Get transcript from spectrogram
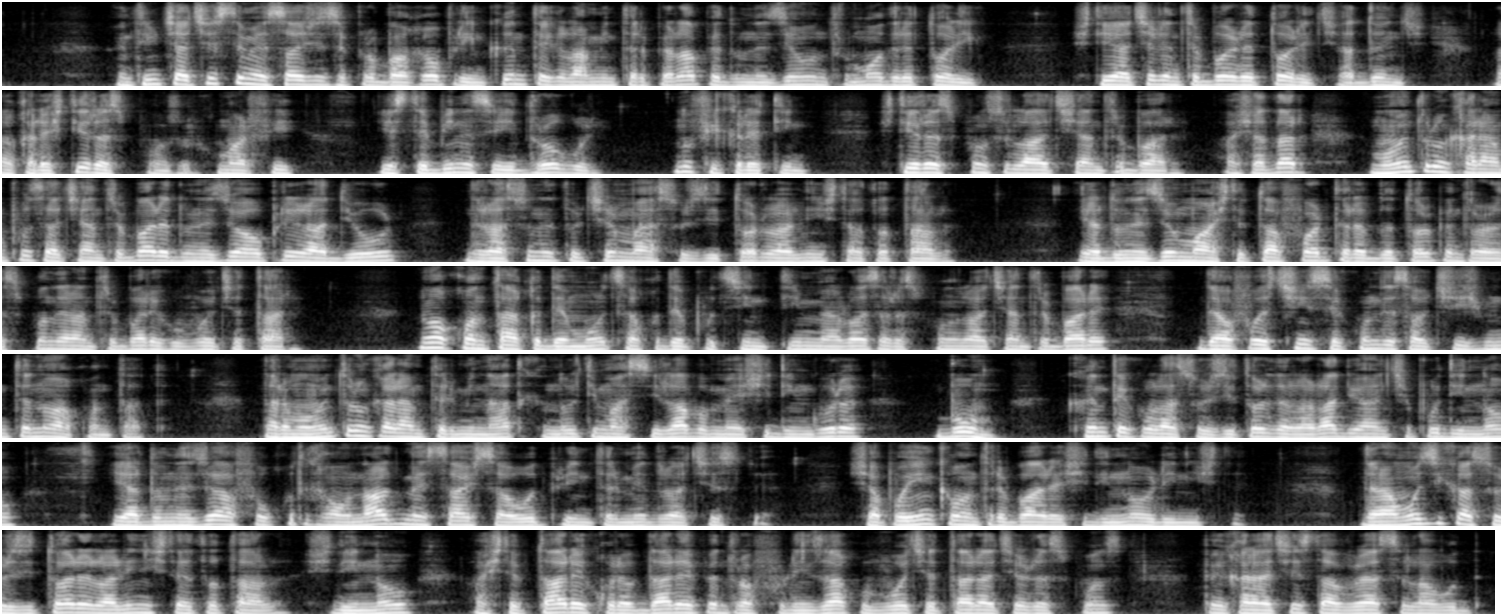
În timp ce aceste mesaje se propagau prin cântec, l-am interpelat pe Dumnezeu într-un mod retoric. Știi acele întrebări retorice, adânci, la care știi răspunsul, cum ar fi, este bine să iei droguri? Nu fi cretin. Știi răspunsul la acea întrebare. Așadar, în momentul în care am pus acea întrebare, Dumnezeu a oprit radioul de la sunetul cel mai asurzitor la liniștea totală. Iar Dumnezeu m-a așteptat foarte răbdător pentru a răspunde la întrebare cu voce tare. Nu a contat cât de mult sau cât de puțin timp mi-a luat să răspund la acea întrebare, de au fost 5 secunde sau 5 minute, nu a contat. Dar în momentul în care am terminat, când ultima silabă mi-a ieșit din gură, bum, cântecul asurzitor de la radio a început din nou, iar Dumnezeu a făcut ca un alt mesaj să aud prin intermediul acestuia. Și apoi încă o întrebare și din nou liniște. De la muzica surzitoare la liniște totală și din nou așteptare cu răbdare pentru a furniza cu voce tare acel răspuns pe care acesta vrea să-l aud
